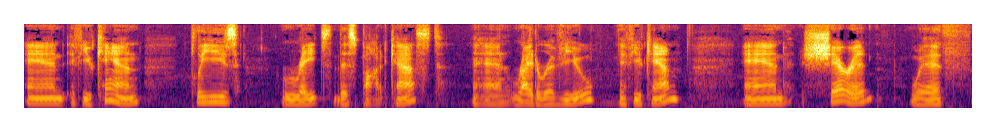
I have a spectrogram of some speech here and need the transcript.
And if you can, please rate this podcast and write a review if you can, and share it with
